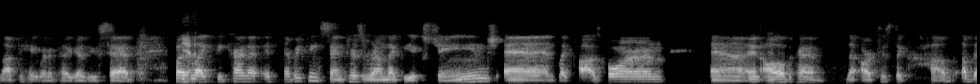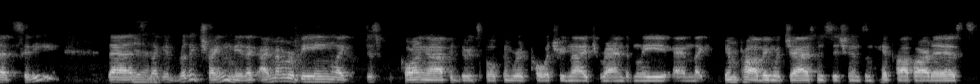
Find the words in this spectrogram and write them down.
love to hate winnipeg as you said. But yeah. like the kind of it, everything centers around like the exchange and like osborne uh, and all of the kind of the artistic hub of that city that yeah. like it really trained me. Like i remember being like just growing up and doing spoken word poetry nights randomly and like improvising with jazz musicians and hip-hop artists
